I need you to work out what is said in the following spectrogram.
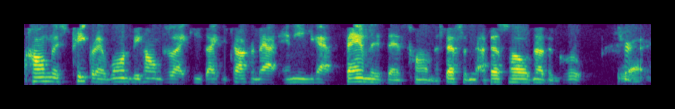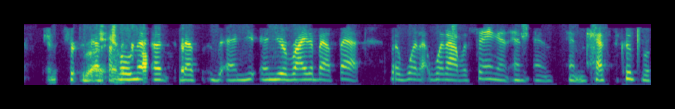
homeless people that want to be homeless, like you like you're talking about, and then you got families that's homeless. That's a that's a whole other group. Right. And Right. That's a And whole. uh, that's and you and you're right about that. But what I- what I was saying, and and and, and Pastor Cooper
